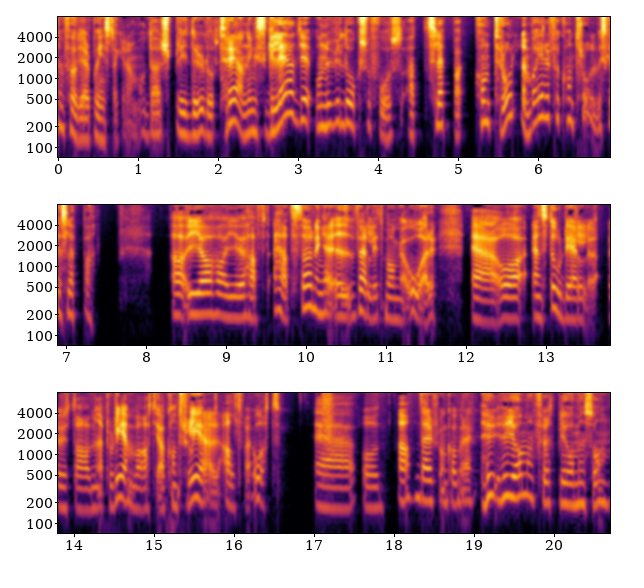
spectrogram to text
000 följare på Instagram och där sprider du då träningsglädje och nu vill du också få oss att släppa kontrollen. Vad är det för kontroll vi ska släppa? Ja, jag har ju haft ätstörningar i väldigt många år eh, och en stor del av mina problem var att jag kontrollerade allt vad jag åt. Eh, och ja, därifrån kommer det. Hur, hur gör man för att bli av med en sån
